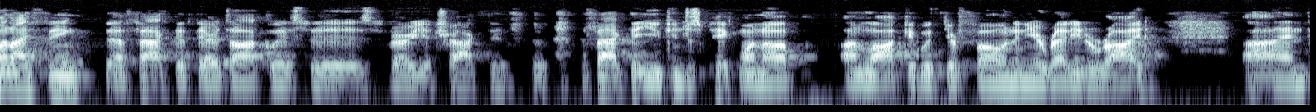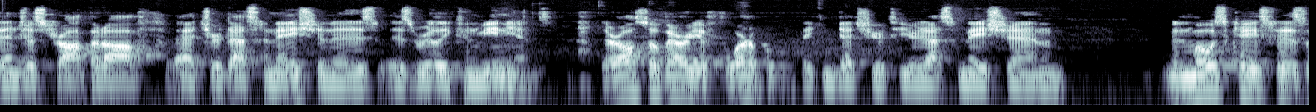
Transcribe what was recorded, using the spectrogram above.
One i think the fact that they're dockless is very attractive. The, the fact that you can just pick one up unlock it with your phone and you're ready to ride uh, and then just drop it off at your destination is is really convenient. They're also very affordable. They can get you to your destination in most cases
